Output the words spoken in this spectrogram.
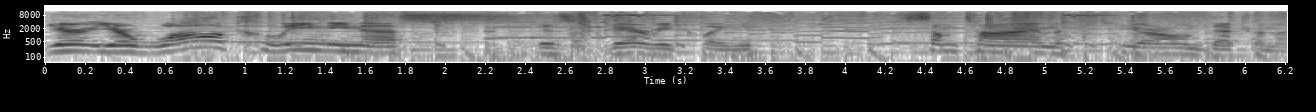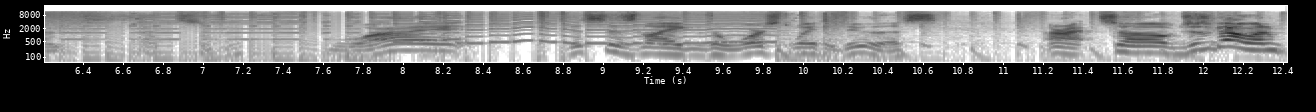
Your, your wall cleanliness is very clingy. Sometimes to your own detriment. That's why this is, like, the worst way to do this. Alright, so, just going.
